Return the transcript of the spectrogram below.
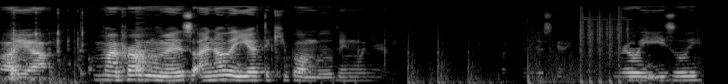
Oh yeah. My problem is I know that you have to keep on moving when you're just getting really easily.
